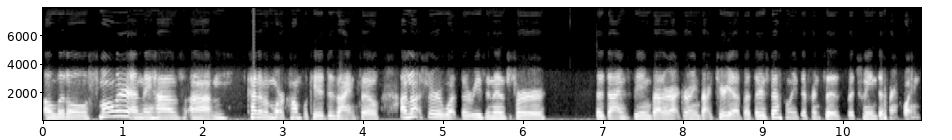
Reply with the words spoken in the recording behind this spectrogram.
a little smaller and they have um, kind of a more complicated design. So I'm not sure what the reason is for the dimes being better at growing bacteria, but there's definitely differences between different coins.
